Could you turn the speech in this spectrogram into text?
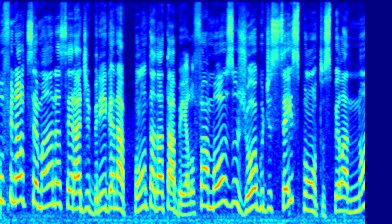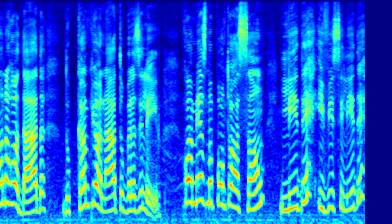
O final de semana será de briga na ponta da tabela, o famoso jogo de seis pontos pela nona rodada do Campeonato Brasileiro. Com a mesma pontuação, líder e vice-líder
